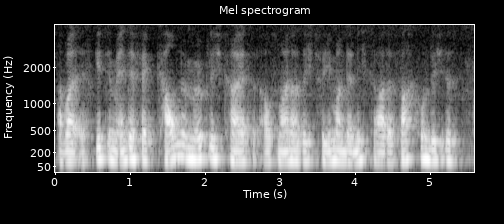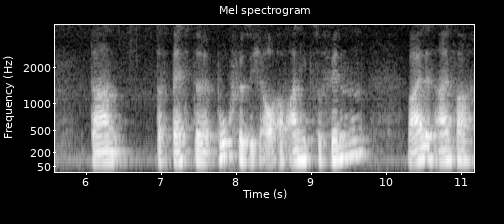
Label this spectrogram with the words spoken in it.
Aber es gibt im Endeffekt kaum eine Möglichkeit aus meiner Sicht für jemanden, der nicht gerade fachkundig ist, da das beste Buch für sich auf Anhieb zu finden, weil es einfach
